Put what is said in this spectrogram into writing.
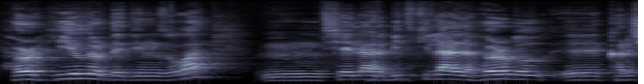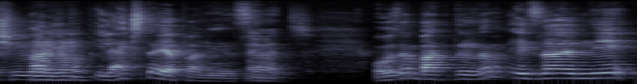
her healer dediğiniz olay m, şeylerle bitkilerle herbal e, karışımlar yapıp ilaç da yapan insan. Evet. O yüzden baktığınız zaman eczane,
